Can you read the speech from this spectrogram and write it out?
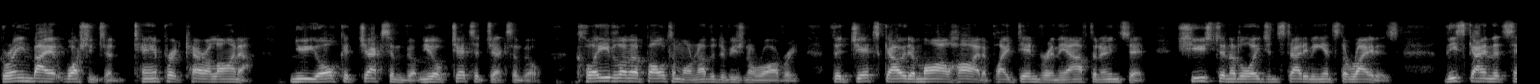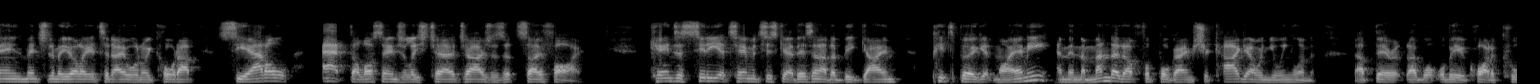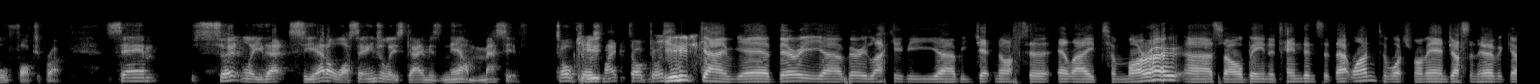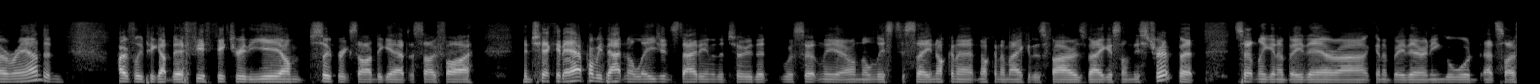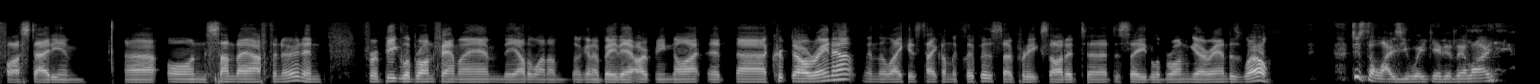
Green Bay at Washington, Tampa at Carolina, New York at Jacksonville, New York Jets at Jacksonville, Cleveland at Baltimore, another divisional rivalry. The Jets go to Mile High to play Denver in the afternoon set. Houston at Allegiant Stadium against the Raiders. This game that Sam mentioned to me earlier today when we caught up, Seattle at the Los Angeles Chargers at SoFi. Kansas City at San Francisco. There's another big game. Pittsburgh at Miami, and then the Monday night football game, Chicago and New England up there at uh, what will be a, quite a cool Foxborough. Sam, certainly that Seattle Los Angeles game is now massive. Talk to huge, us, mate. Talk to us. Huge game, yeah. Very, uh, very lucky to be uh, be jetting off to LA tomorrow. Uh, so I'll be in attendance at that one to watch my man Justin Herbert go around and hopefully pick up their fifth victory of the year. I'm super excited to get out to SoFi and check it out. Probably that and Allegiant Stadium are the two that were certainly on the list to see. Not gonna not gonna make it as far as Vegas on this trip, but certainly going to be there. Uh, going to be there in Inglewood at SoFi Stadium uh, on Sunday afternoon. And for a big LeBron fan, I am. The other one, I'm, I'm going to be there opening night at uh, Crypto Arena when the Lakers take on the Clippers. So pretty excited to, to see LeBron go around as well. Just a lazy weekend in LA.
